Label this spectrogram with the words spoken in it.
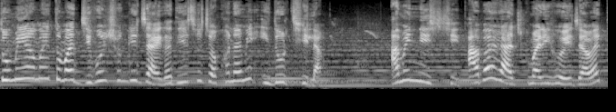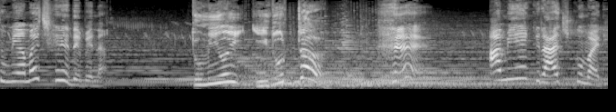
তুমি আমায় তোমার জীবন সঙ্গীর জায়গা দিয়েছ যখন আমি ইঁদুর ছিলাম। আমি নিশ্চিত আবার রাজকুমারী হয়ে যাওয়ায় তুমি আমায় ছেড়ে দেবে না। তুমি ওই ইঁদুরটা? হ্যাঁ আমি এক রাজকুমারী।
